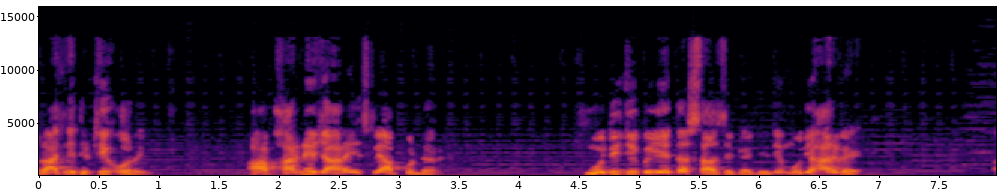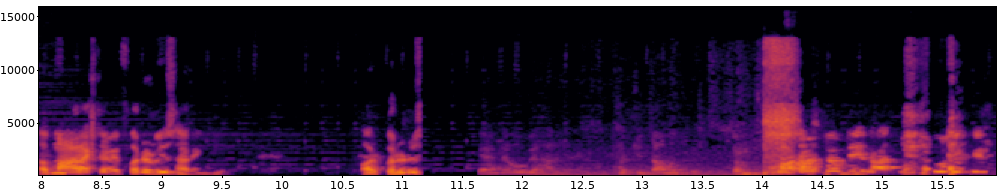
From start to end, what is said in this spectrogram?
राजनीति ठीक हो रही है। आप हारने जा रहे हैं इसलिए आपको डर है। मोदी जी भी ये दस साल से कहते थे मोदी हार गए। अब महाराष्ट्र में फडणवीस हारेंगे। और फडणवीस वो भी हार गए चिंता मत करो। महाराष्ट्र में राजनीति को लेकर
